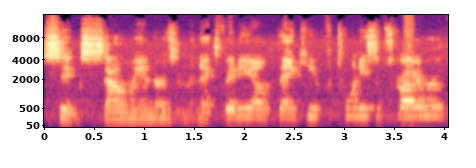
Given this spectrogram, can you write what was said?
six salamanders in the next video. Thank you for 20 subscribers.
